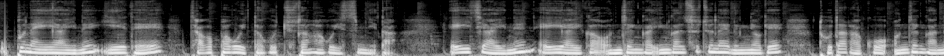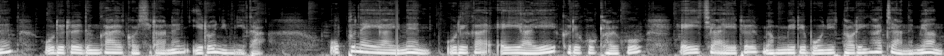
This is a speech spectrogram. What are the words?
OpenAI는 이에 대해 작업하고 있다고 주장하고 있습니다. AGI는 AI가 언젠가 인간 수준의 능력에 도달하고 언젠가는 우리를 능가할 것이라는 이론입니다. OpenAI는 우리가 AI 그리고 결국 AGI를 면밀히 모니터링 하지 않으면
